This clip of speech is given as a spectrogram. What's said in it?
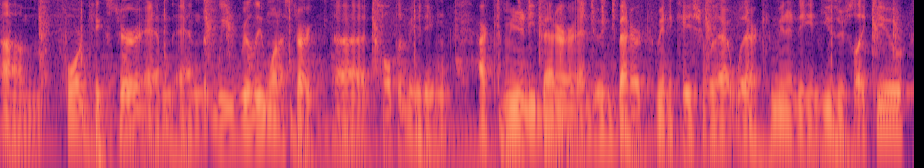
um, for Kickster, and and we really want to start uh, cultivating our community better and doing better communication with our with our community and users like you.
